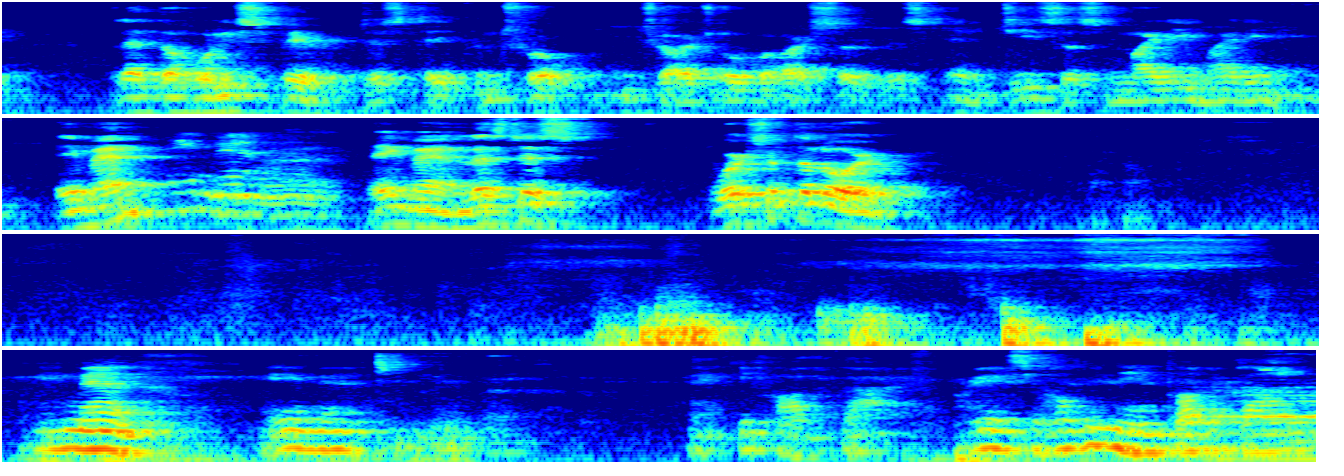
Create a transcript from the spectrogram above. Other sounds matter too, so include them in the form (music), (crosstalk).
Let the Holy Spirit just take control and charge over our service in Jesus' mighty, mighty name. Amen? Amen. Amen. Let's just worship the Lord. Amen. Amen. Thank you, Father God. Praise your holy name, Father God.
